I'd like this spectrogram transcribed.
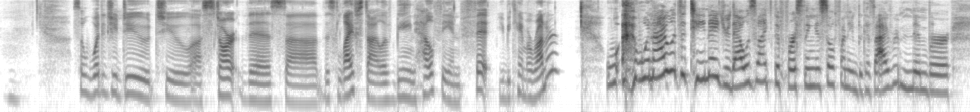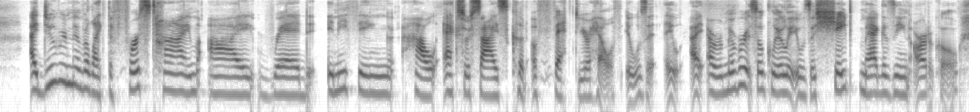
So, what did you do to uh, start this uh, this lifestyle of being healthy and fit? You became a runner. When I was a teenager, that was like the first thing. It's so funny because I remember I do remember like the first time I read anything how exercise could affect your health. It was a, it, I, I remember it so clearly. It was a Shape magazine article,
